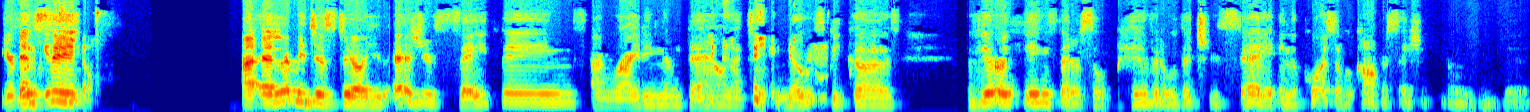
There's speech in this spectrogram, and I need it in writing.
you're going and to see. I, and let me just tell you, as you say things, I'm writing them down. I take notes because there are things that are so pivotal that you say in the course of a conversation. You don't even get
